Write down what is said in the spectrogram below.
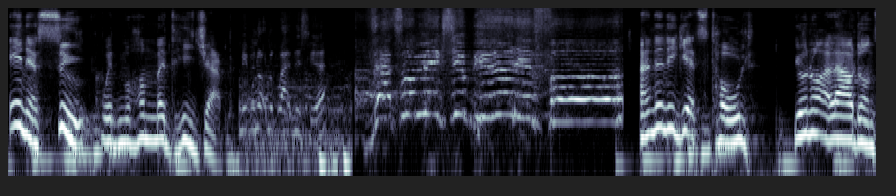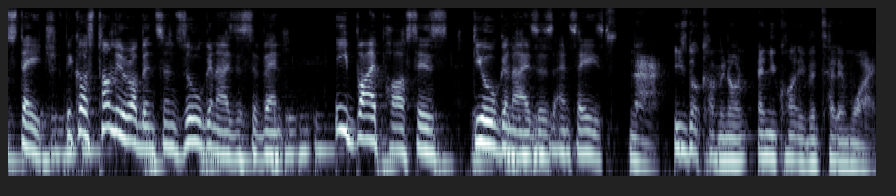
in a suit with Muhammad hijab. Maybe not look like this, yeah? That's what makes you beautiful. And then he gets told you're not allowed on stage because Tommy Robinson's organised this event. He bypasses the organisers and says, Nah, he's not coming on, and you can't even tell him why.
